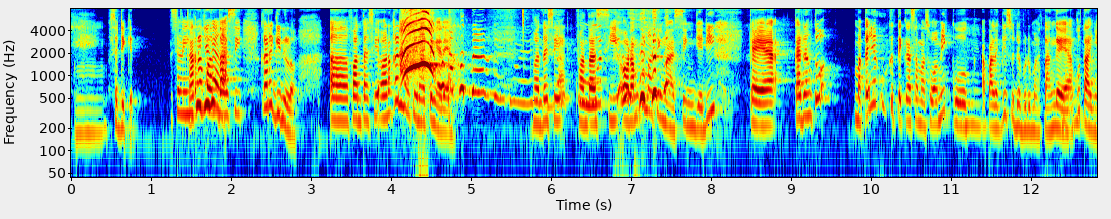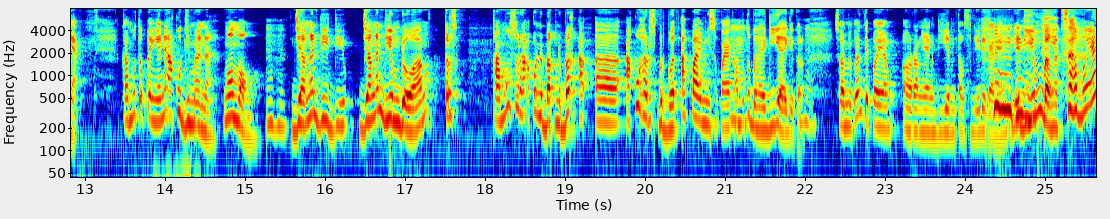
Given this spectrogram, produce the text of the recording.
Hmm, sedikit. Selingkuh karena juga fantasi karena gini loh eh, fantasi orang kan masing-masing ya. Ren? fantasi fantasi orang tuh masing-masing. Jadi kayak kadang tuh makanya aku ketika sama suamiku Mhm. apalagi sudah berumah tangga ya aku tanya kamu tuh pengennya aku gimana? Ngomong Mhm. jangan di di- jangan diem doang terus kamu suruh aku nebak-nebak eh, aku harus berbuat apa ini supaya kamu tuh bahagia gitu loh. Suamiku kan tipe yang orang yang diem tahu sendiri kan ya. Dia diem banget. sama ya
